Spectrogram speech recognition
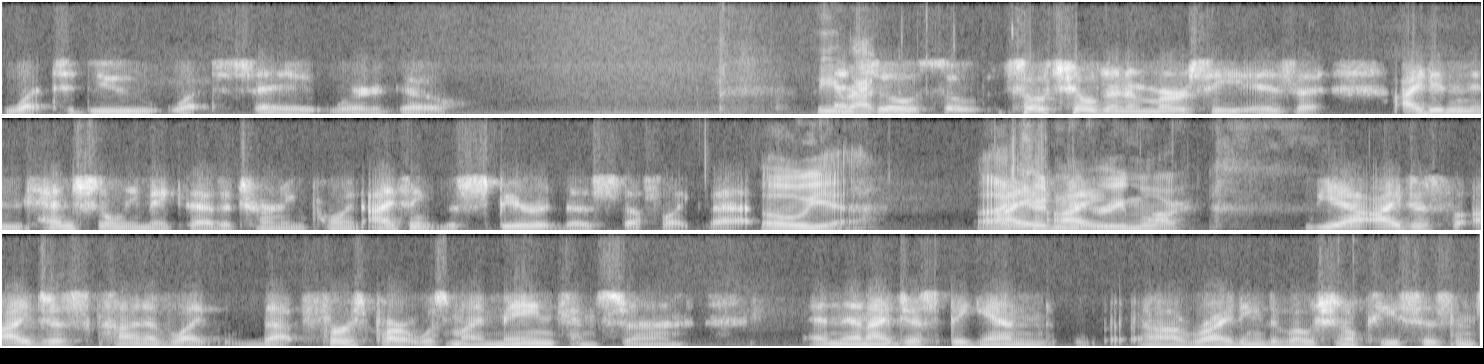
what to do, what to say, where to go and right. so, so, so, Children of Mercy is a. I didn't intentionally make that a turning point. I think the Spirit does stuff like that. Oh yeah, I, I couldn't I, agree more. yeah, I just, I just kind of like that first part was my main concern, and then I just began uh, writing devotional pieces and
